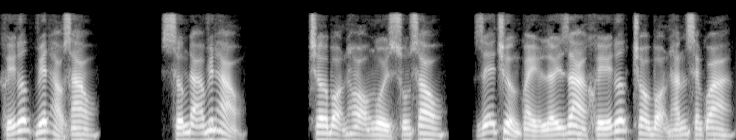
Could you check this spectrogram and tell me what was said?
khế ước viết hảo sao? Sớm đã viết hảo. Chờ bọn họ ngồi xuống sau, dễ trưởng quầy lấy ra khế ước cho bọn hắn xem qua.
